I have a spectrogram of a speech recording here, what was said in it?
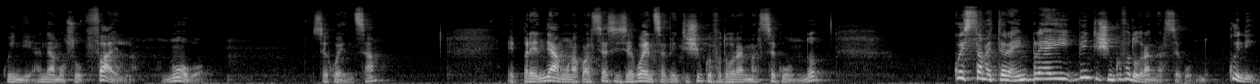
quindi andiamo su File, Nuovo, Sequenza, e prendiamo una qualsiasi sequenza a 25 fotogrammi al secondo, questa metterà in play 25 fotogrammi al secondo, quindi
